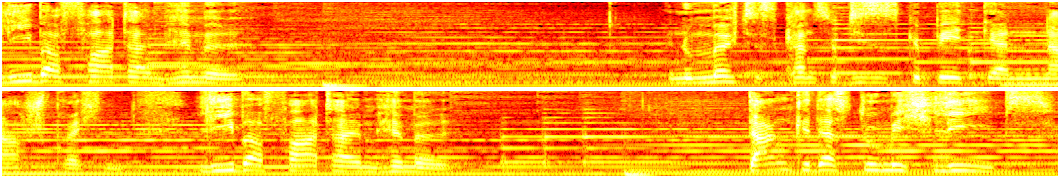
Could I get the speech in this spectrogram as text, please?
Lieber Vater im Himmel, Wenn du möchtest, kannst du dieses Gebet gerne nachsprechen. Lieber Vater im Himmel, danke, dass du mich liebst.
